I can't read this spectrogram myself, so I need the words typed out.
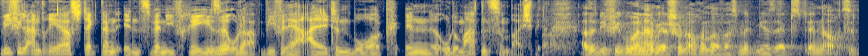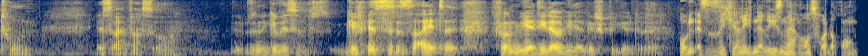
Wie viel Andreas steckt dann in Svenny Frese oder wie viel Herr Altenburg in Odo Martens zum Beispiel? Also die Figuren haben ja schon auch immer was mit mir selbst auch zu tun. Ist einfach so so eine gewisse, gewisse Seite von mir, die da wieder gespielt wird. Und es ist sicherlich eine Riesenherausforderung,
